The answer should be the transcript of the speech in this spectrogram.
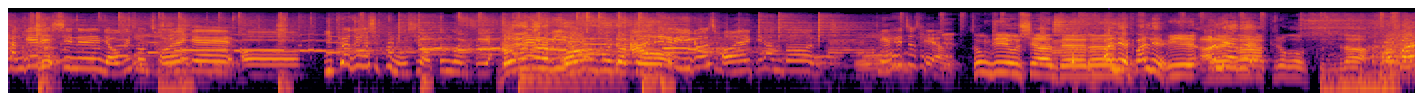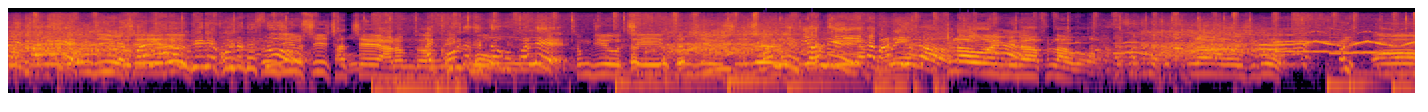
강계리 씨는 여기서 저에게 어, 입혀주고 싶은 옷이 어떤 건지 너희들은 뭐 하는 거냐, 또? 아래 위로 저에게 한번 이렇게 해주세요. 송지효 씨한테는 빨리 해, 빨리. 위 아래가 필요가 없습니다. 빨리 빨리. 송지효 씨는 게리야, 거의 다 됐어. 송지효 씨 자체의 아름다움이 거의 다 됐다고, 빨리. 송지효 씨 송지효 씨는 지오씨가 뭐예요? 플라워입니다. 플라워. 플라워이시고 어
